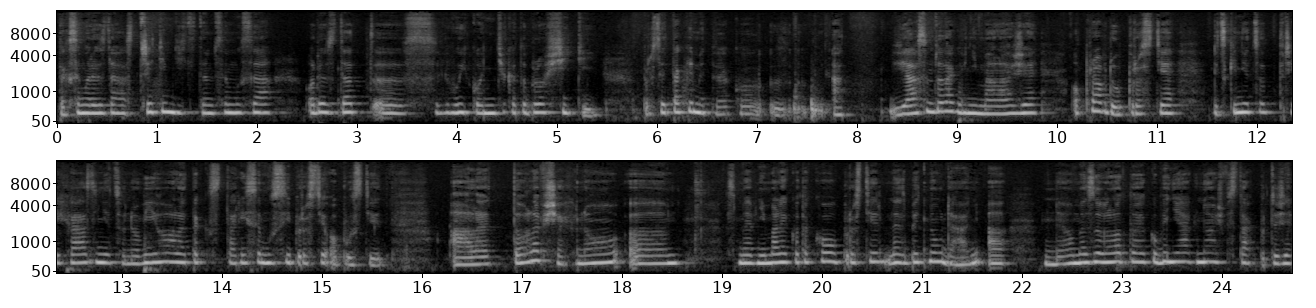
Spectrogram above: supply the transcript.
tak jsem odezdala s třetím dítětem, jsem musela odezdat eh, svůj koníček a to bylo šití. Prostě taky mi to jako... A já jsem to tak vnímala, že opravdu prostě vždycky něco přichází, něco nového, ale tak starý se musí prostě opustit. Ale tohle všechno uh, jsme vnímali jako takovou prostě nezbytnou daň a neomezovalo to jakoby nějak náš vztah, protože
